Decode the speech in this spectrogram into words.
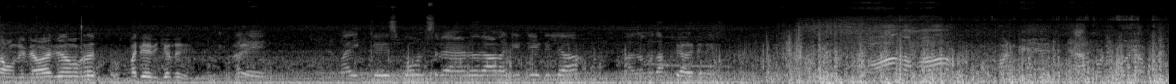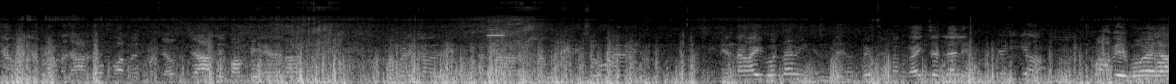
സൗണ്ടിന്റെ കാര്യം നമുക്ക് പരിഹരിക്കണ്ട്. മൈക്ക് സ്പോൺസർ ആണ് ഒരാളെ കിട്ടിയിട്ടില്ല. അത് നമ്മൾ തപ്പിയാകട്ടെ ആ നമ്മ വണ്ടി എയർപോർട്ടിൽ പോയി അപ്പോൾ ഞാൻ വലിയ പോണ്ട ചാർജ് പറഞ്ഞു നമ്മൾ എടുക്കണത് നമ്മൾ തിരിച്ചു ഇനി എന്താ വൈകി എന്താണ്? എന്ത് അയച്ചല്ലേ പാവേ പോയാലോ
